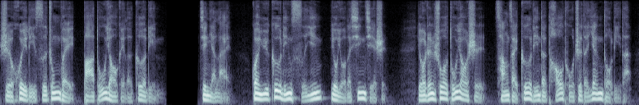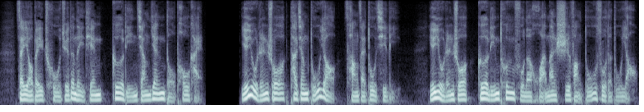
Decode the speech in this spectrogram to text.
是惠里斯中尉把毒药给了戈林。近年来，关于戈林死因又有了新解释。有人说毒药是藏在戈林的陶土制的烟斗里的，在要被处决的那天，戈林将烟斗剖开。也有人说他将毒药藏在肚脐里，也有人说戈林吞服了缓慢释放毒素的毒药。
